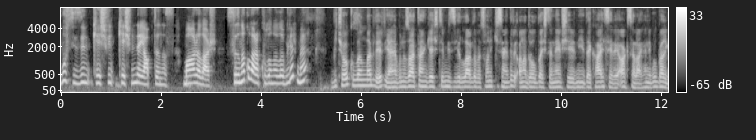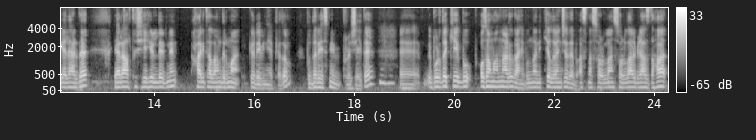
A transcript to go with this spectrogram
Bu sizin keşfin, keşfinde yaptığınız mağaralar sığınak olarak kullanılabilir mi? Birçoğu kullanılabilir. Yani bunu zaten geçtiğimiz yıllarda ve son iki senedir Anadolu'da işte Nevşehir, Niğde, Kayseri, Aksaray hani bu bölgelerde yeraltı şehirlerinin haritalandırma görevini yapıyordum. Bu da resmi bir projeydi. Ee, buradaki bu o zamanlarda da hani bundan iki yıl önce de aslında sorulan sorular biraz daha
